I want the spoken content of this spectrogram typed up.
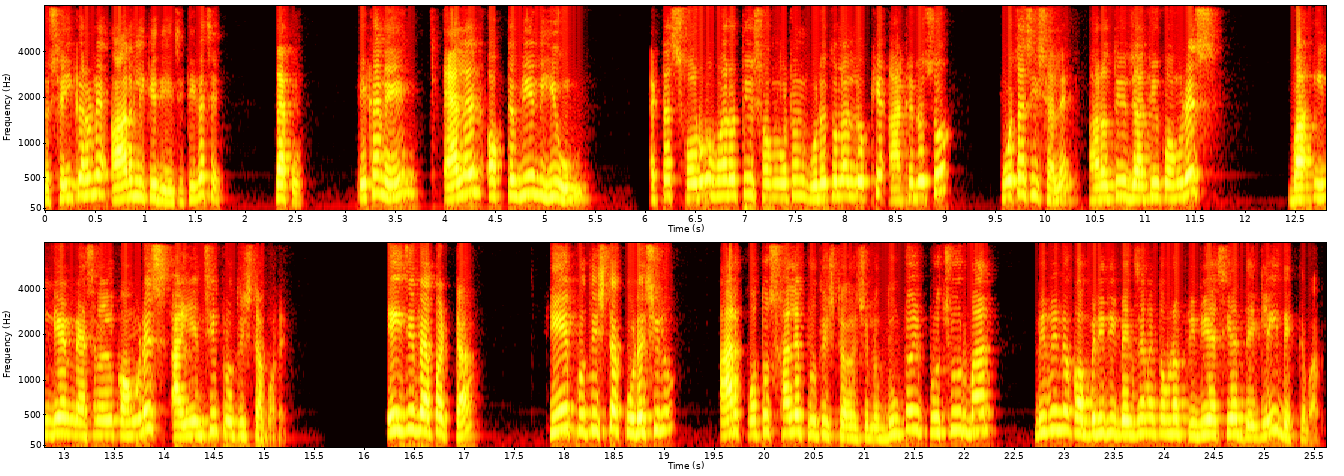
তো সেই কারণে আর লিখে দিয়েছি, ঠিক আছে? দেখো, এখানে অ্যালান অক্টাভিয়ান হিউম একটা সর্বভারতীয় সংগঠন গড়ে তোলার লক্ষ্যে আঠেরোশো পঁচাশি সালে ভারতীয় জাতীয় কংগ্রেস বা ইন্ডিয়ান ন্যাশনাল কংগ্রেস আইএনসি প্রতিষ্ঠা করে। এই যে ব্যাপারটা, কে প্রতিষ্ঠা করেছিল, আর কত সালে প্রতিষ্ঠা হয়েছিল, দুটোই প্রচুরবার বিভিন্ন কম্পিটিটিভ এক্সামে তোমরা প্রিভিয়াস ইয়ার দেখলেই দেখতে পাবে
